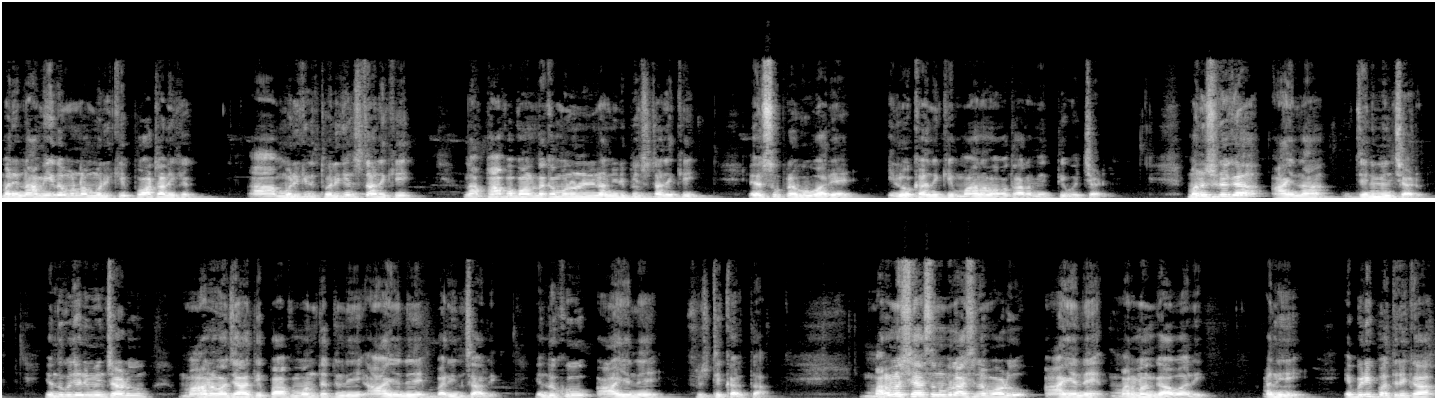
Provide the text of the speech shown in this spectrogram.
మరి నా మీద ఉన్న మురికి పోవటానికి ఆ మురికిని తొలగించడానికి నా పాప బంధకము నుండి నన్ను నిడిపించడానికి యేసు ప్రభు వారే ఈ లోకానికి మానవ అవతారం ఎత్తి వచ్చాడు. మనుషుడిగా ఆయన జన్మించాడు. ఎందుకు జన్మించాడు? మానవ జాతి పాపమంతటిని ఆయనే భరించాలి. ఎందుకు? ఆయనే సృష్టికర్త. మరణశాసనం రాసిన వాడు ఆయనే మరణం కావాలి అని ఎబిడి పత్రిక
